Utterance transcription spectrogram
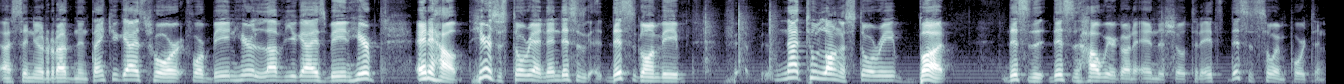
uh, Senor Rudnin. Thank you guys for for being here. Love you guys being here. Anyhow, here's the story, and then this is this is going to be not too long a story, but this is this is how we're going to end the show today. It's, this is so important.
